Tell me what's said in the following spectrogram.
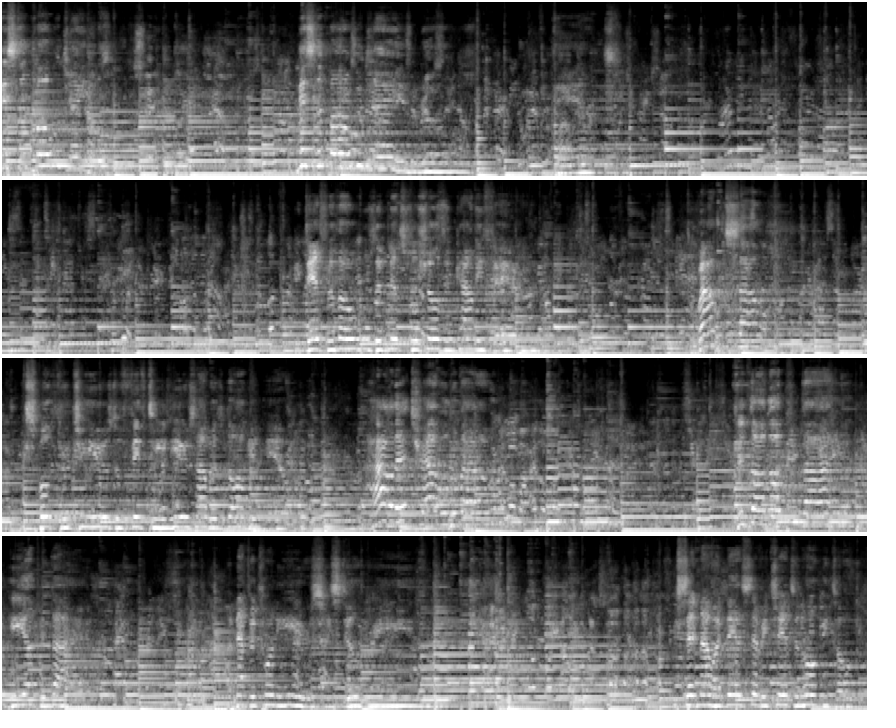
Mr. Bojangles. Mr. Bojangles. Dance. Dance for those at minstrel shows and county fairs. Throughout the South two years to 15 years I was dogging him. How they traveled about. The dog up and died, he up and died. And after 20 years, he still breathes. He said, now I dance every chance in honky tonk.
